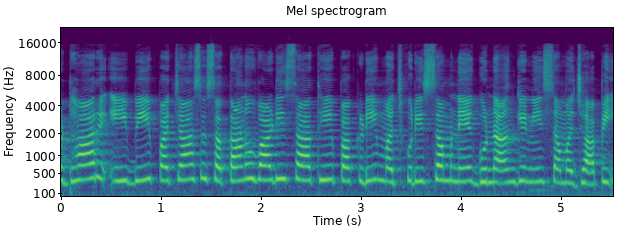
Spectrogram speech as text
અઢાર ઈબી પચાસ સત્તાણુંવાળી સાથે પકડી મજકૂરી સમને ગુના અંગેની સમજ આપી.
